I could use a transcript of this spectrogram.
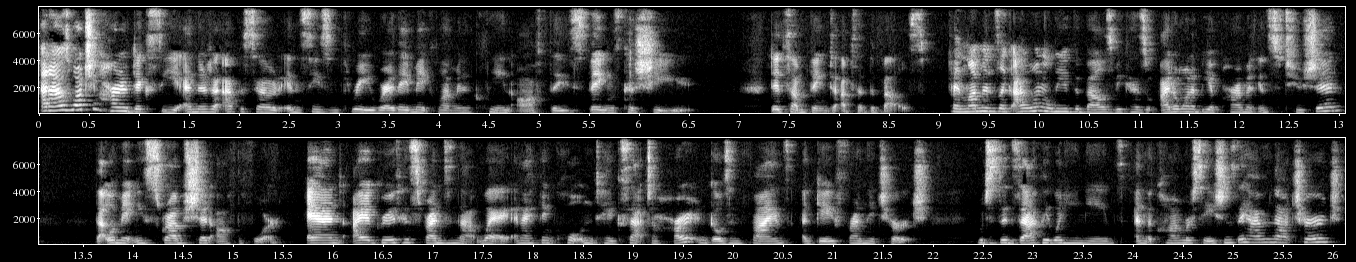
And I was watching Hart of Dixie, and there's an episode in season three where they make Lemon clean off these things because she did something to upset the Belles. And Lemon's like, I want to leave the Belles because I don't want to be a part of an institution that would make me scrub shit off the floor. And I agree with his friends in that way. And I think Colton takes that to heart and goes and finds a gay friendly church, which is exactly what he needs. And the conversations they have in that church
